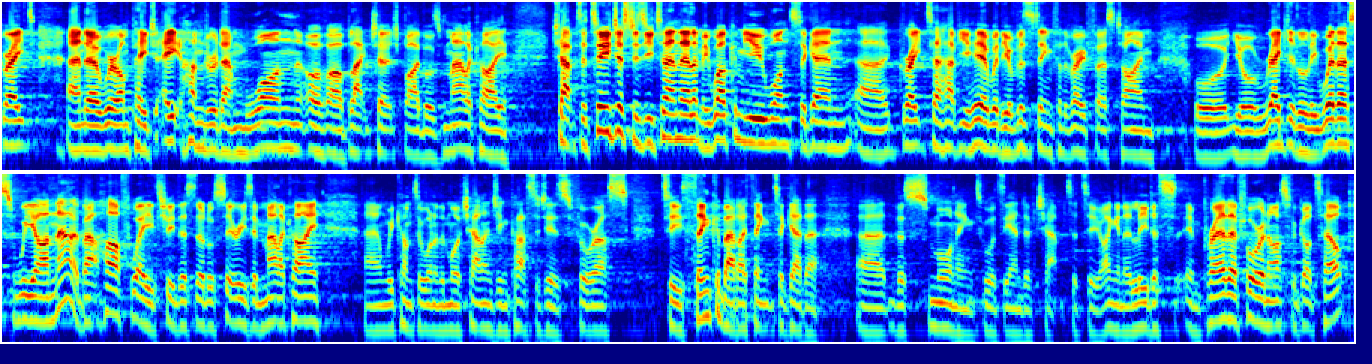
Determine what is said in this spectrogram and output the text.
Great. And uh, we're on page 801 of our Black Church Bibles, Malachi chapter 2. Just as you turn there, let me welcome you once again. Uh, great to have you here, whether you're visiting for the very first time or you're regularly with us. We are now about halfway through this little series in Malachi, and we come to one of the more challenging passages for us to think about, I think, together. Uh, this morning, towards the end of chapter 2. I'm going to lead us in prayer, therefore, and ask for God's help,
